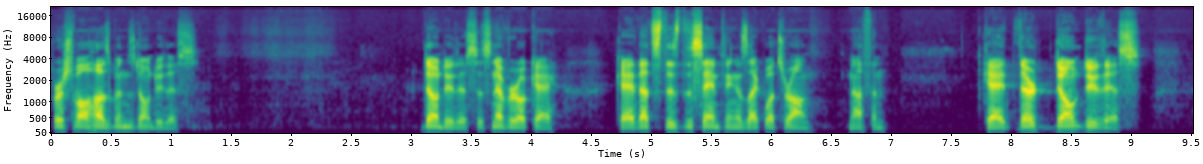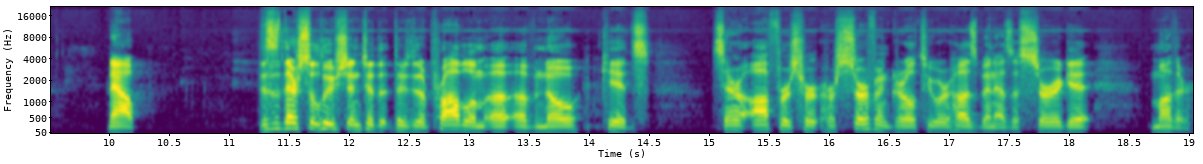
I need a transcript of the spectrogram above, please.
First of all, husbands, don't do this. Don't do this. It's never okay. Okay, that's the, the same thing as like, what's wrong? Nothing. Okay, They're, don't do this. Now, this is their solution to the, to the problem of, of no kids. Sarah offers her, her servant girl to her husband as a surrogate mother.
